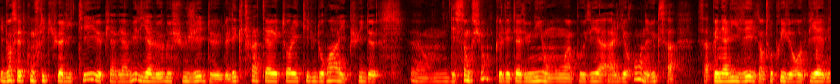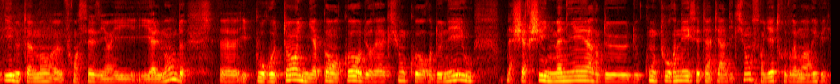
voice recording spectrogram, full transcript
Et dans cette conflictualité, euh, Pierre Verluise, il y a le, sujet de, l'extraterritorialité du droit et puis euh, des sanctions que les États-Unis ont, imposées à, l'Iran. On a vu que ça, ça pénalisé les entreprises européennes et notamment françaises et, allemandes. et pour autant, il n'y a pas encore de réaction coordonnée ou on a cherché une manière de, contourner cette interdiction sans y être vraiment arrivé.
